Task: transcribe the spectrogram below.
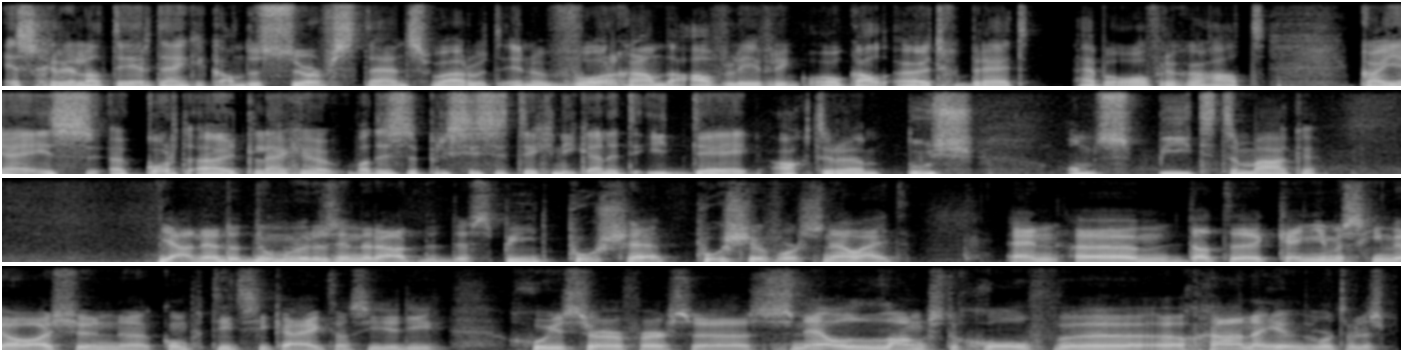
is gerelateerd, denk ik, aan de surfstands, waar we het in een voorgaande aflevering ook al uitgebreid hebben over gehad. Kan jij eens uh, kort uitleggen wat is de precieze techniek en het idee achter een push om speed te maken? Ja, nou, dat noemen we dus inderdaad de, speed push, hè? pushen voor snelheid. En um, dat uh, ken je misschien wel als je een uh, competitie kijkt. Dan zie je die goede surfers uh, snel langs de golf gaan. Hè? Het wordt wel eens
